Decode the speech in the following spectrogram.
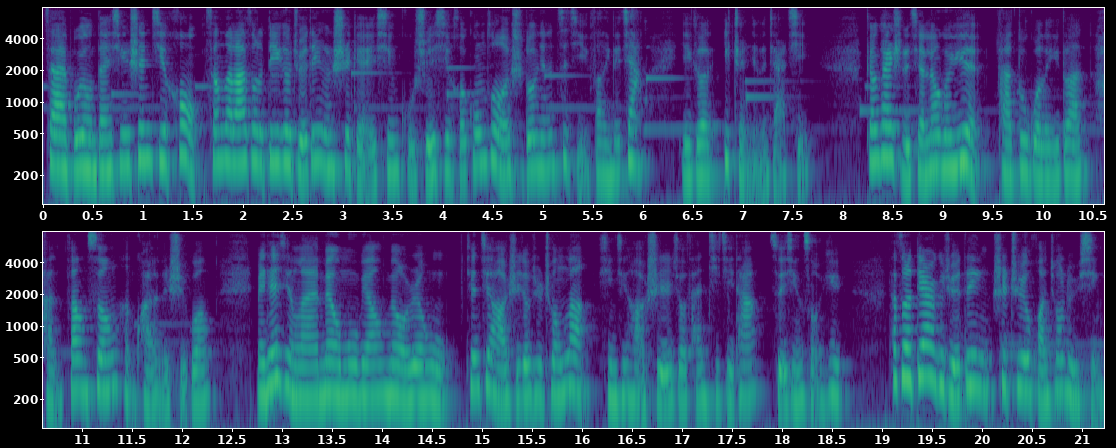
在不用担心生计后，桑德拉做的第一个决定是给辛苦学习和工作了十多年的自己放一个假，一个一整年的假期。刚开始的前六个月，他度过了一段很放松、很快乐的时光。每天醒来没有目标，没有任务，天气好时就去冲浪，心情好时就弹起吉他，随心所欲。他做的第二个决定是去环球旅行，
